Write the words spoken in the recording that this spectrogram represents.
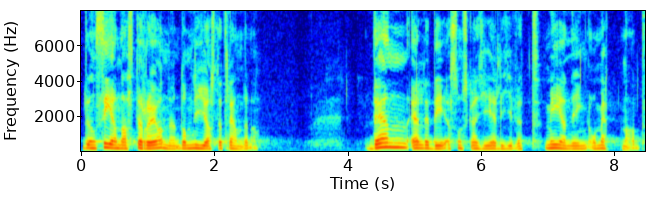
den senaste rönen, de nyaste trenderna. Den eller det som ska ge livet mening och mättnad,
